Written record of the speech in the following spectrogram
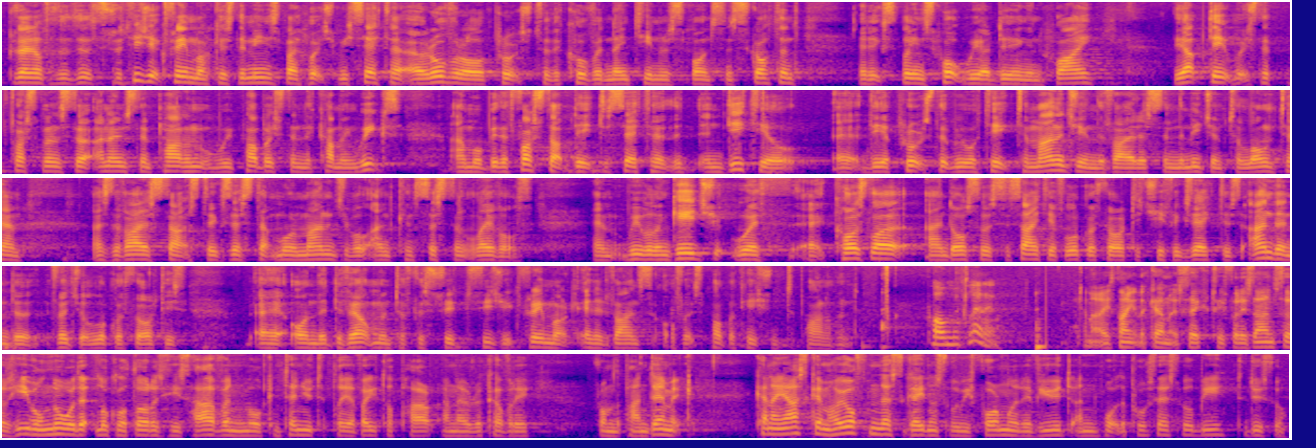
President the strategic framework is the means by which we set out our overall approach to the COVID-19 response in Scotland. It explains what we are doing and why. The update which the First Minister announced in Parliament will be published in the coming weeks and will be the first update to set out the, in detail Uh, the approach that we will take to managing the virus in the medium to long term as the virus starts to exist at more manageable and consistent levels. Um, we will engage with uh, COSLA and also the Society of Local Authority Chief Executives and individual local authorities uh, on the development of the strategic framework in advance of its publication to Parliament. Paul McLennan. Can I thank the Cabinet Secretary for his answer? He will know that local authorities have and will continue to play a vital part in our recovery from the pandemic. Can I ask him how often this guidance will be formally reviewed and what the process will be to do so?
